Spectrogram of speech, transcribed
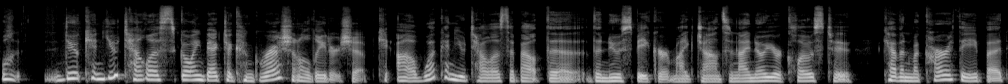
Well, Duke, can you tell us, going back to congressional leadership, uh, what can you tell us about the the new speaker, Mike Johnson? I know you're close to Kevin McCarthy, but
